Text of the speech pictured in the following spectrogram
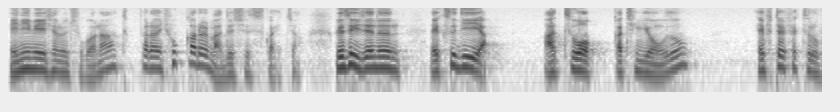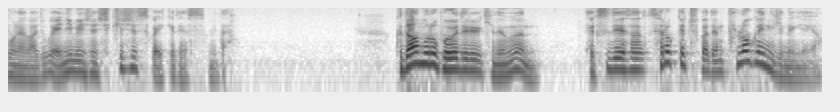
애니메이션을 주거나 특별한 효과를 만드실 수가 있죠. 그래서 이제는 XD 아트웍 같은 경우도 애프터 이펙트로 보내가지고 애니메이션 시키실 수가 있게 됐습니다. 그 다음으로 보여드릴 기능은 XD에서 새롭게 추가된 플러그인 기능이에요.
